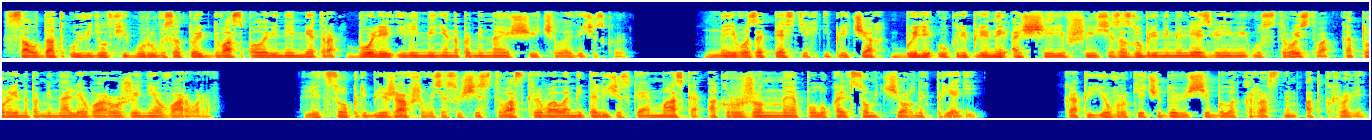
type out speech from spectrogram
Солдат увидел фигуру высотой два с половиной метра, более или менее напоминающую человеческую. На его запястьях и плечах были укреплены ощерившиеся зазубренными лезвиями устройства, которые напоминали вооружение варваров. Лицо приближавшегося существа скрывала металлическая маска, окруженная полукольцом черных прядей. Копье в руке чудовища было красным от крови.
